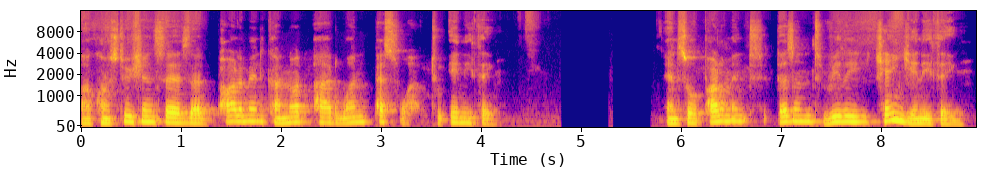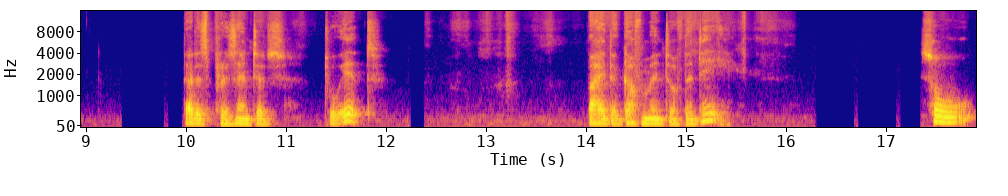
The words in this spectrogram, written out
Our Constitution says that Parliament cannot add one pesewa to anything. And so Parliament doesn't really change anything that is presented to it by the government of the day. So,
